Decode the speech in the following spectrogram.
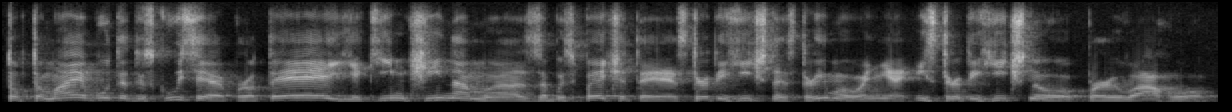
Тобто має бути дискусія про те, яким чином забезпечити стратегічне стримування і стратегічну перевагу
